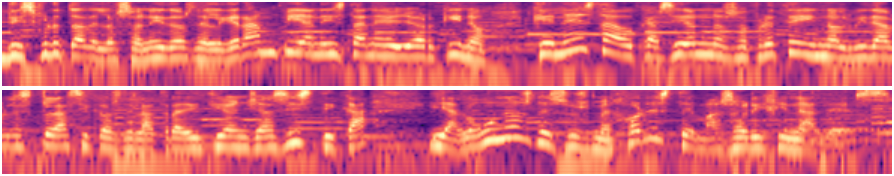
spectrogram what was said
Disfruta de los sonidos del gran pianista neoyorquino, que en esta ocasión nos ofrece inolvidables clásicos de la tradición jazzística y algunos de sus mejores temas originales.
